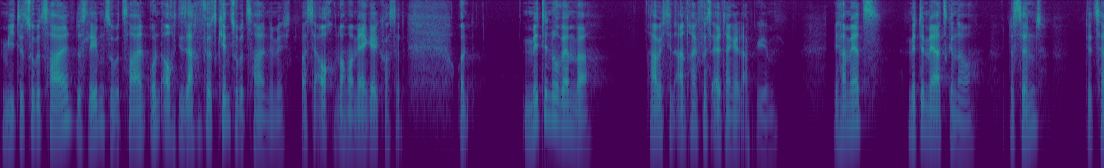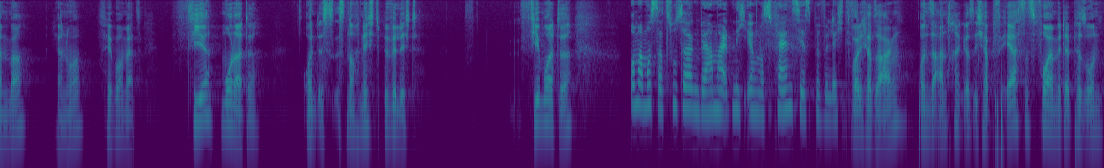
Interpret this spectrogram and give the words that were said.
Miete zu bezahlen, das Leben zu bezahlen und auch die Sachen fürs Kind zu bezahlen, nämlich, was ja auch nochmal mehr Geld kostet. Und Mitte November habe ich den Antrag fürs Elterngeld abgegeben. Wir haben jetzt Mitte März genau. Das sind Dezember, Januar, Februar, März. Vier Monate. Und es ist noch nicht bewilligt. Vier Monate, Und man muss dazu sagen, wir haben halt nicht irgendwas Fancyes bewilligt. wollte ich gerade sagen. Unser Antrag ist, ich habe erstens vorher mit der Person,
